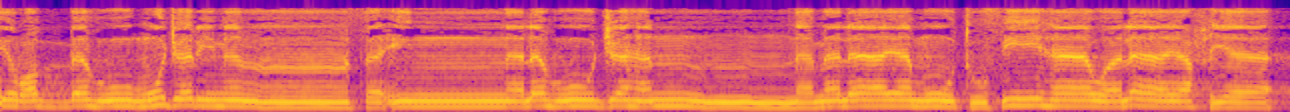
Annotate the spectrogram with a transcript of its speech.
ربه مجرما فإن له جهنم لا يموت فيها ولا يحيا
